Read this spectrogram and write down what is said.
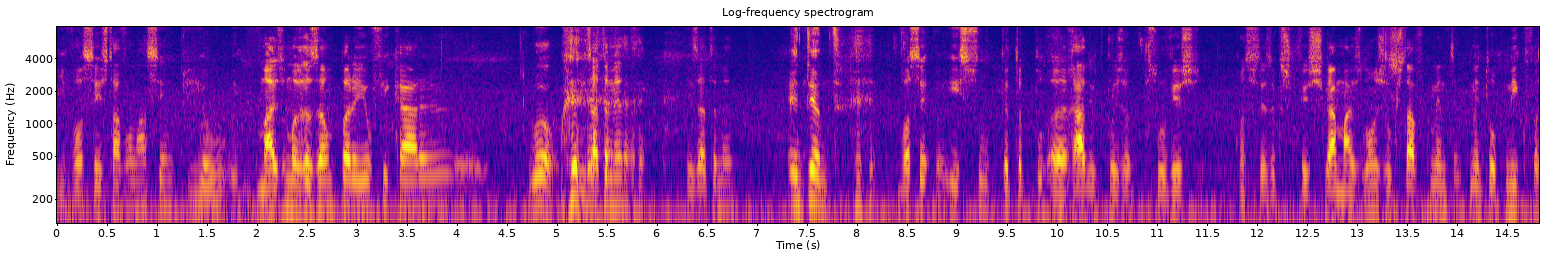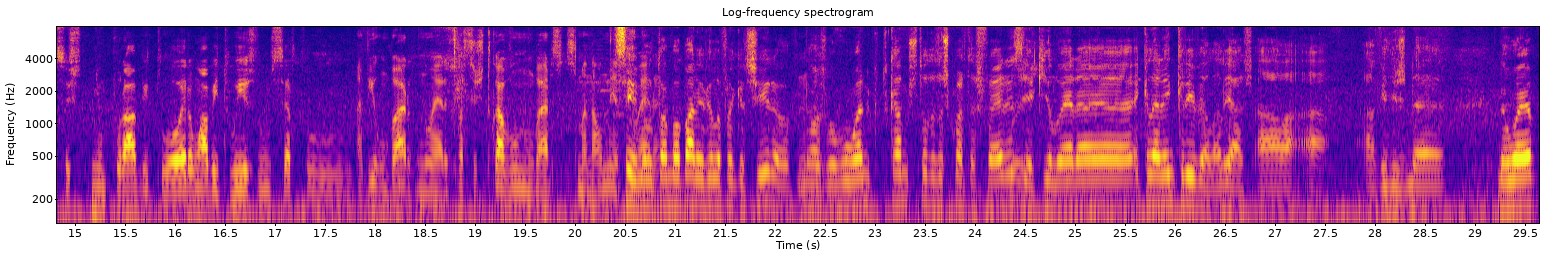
E vocês estavam lá sempre. E eu, mais uma razão para eu ficar. eh, Uou, Exatamente. exatamente. entendo. Você, isso a rádio depois, por sua vez, com certeza que se fez chegar mais longe. O Gustavo comentou, comentou comigo que vocês tinham por hábito, ou eram habituês de um certo. Havia um bar, não era? Que vocês tocavam num bar semanalmente, Sim, não não uma bar em Vila Franca de Xira. Nós houve um ano que tocámos todas as quartas-feiras e aquilo era, aquilo era incrível. Aliás, há, há, há vídeos na, na web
